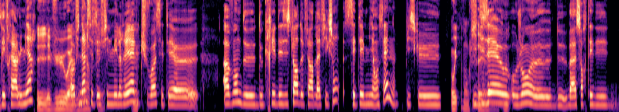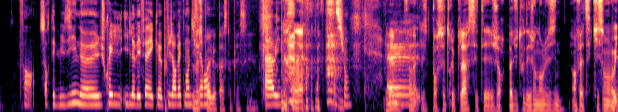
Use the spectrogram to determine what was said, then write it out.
des frères Lumière, Les vues, ouais. au final, c'était filmer le réel, Mm. tu vois. C'était avant de, de créer des histoires, de faire de la fiction, c'était mis en scène, puisque Oui, donc il disait aux, gens de bah, sortez des, enfin sortez de l'usine. euh, je crois qu'il il l'avait fait avec euh, plusieurs vêtements Ne différents. spoil pas, s'il te plaît. Ah oui, attention. Et même, Euh, pour ce truc-là, c'était genre pas du tout des gens dans l'usine, en fait, qui sont Oui.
